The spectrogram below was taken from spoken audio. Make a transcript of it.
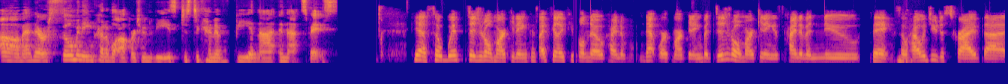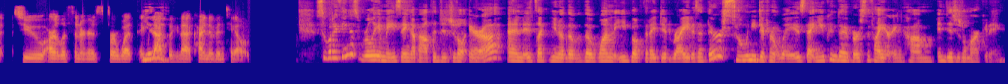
Um, and there are so many incredible opportunities just to kind of be in that in that space. Yeah, so with digital marketing, because I feel like people know kind of network marketing, but digital marketing is kind of a new thing. So, how would you describe that to our listeners for what Yeah. exactly that kind of entails? So what I think is really amazing about the digital era, and it's like, you know, the the one ebook that I did write is that there are so many different ways that you can diversify your income in digital marketing.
